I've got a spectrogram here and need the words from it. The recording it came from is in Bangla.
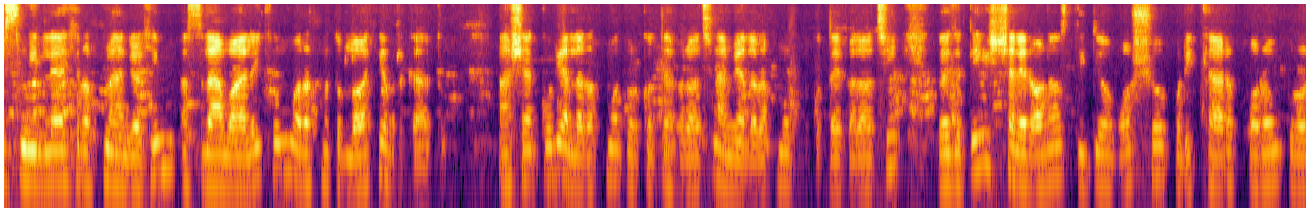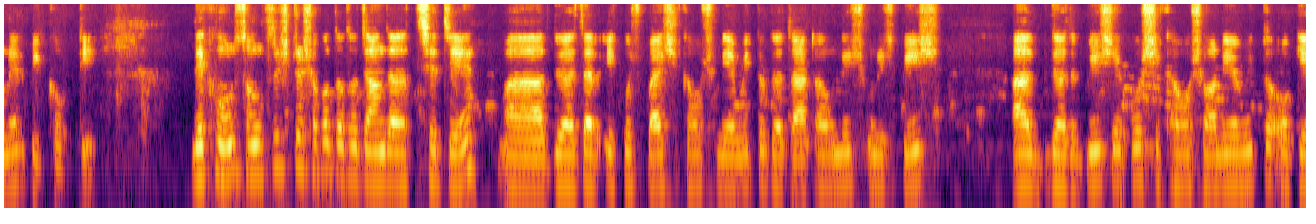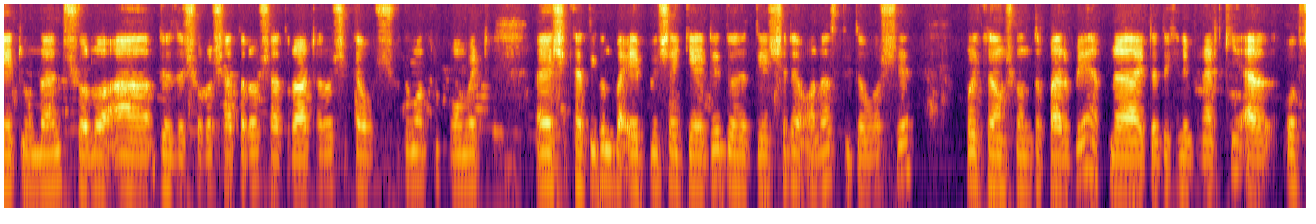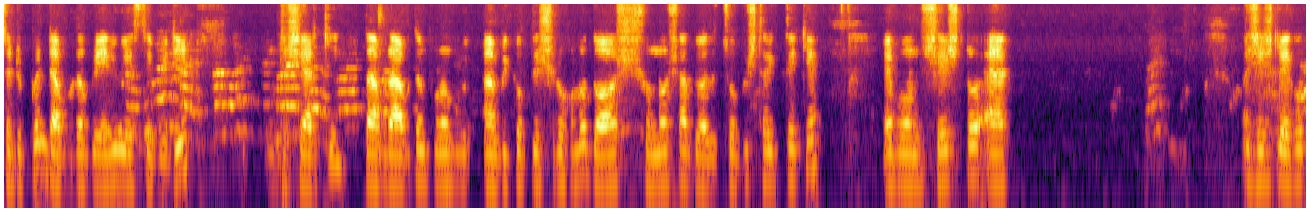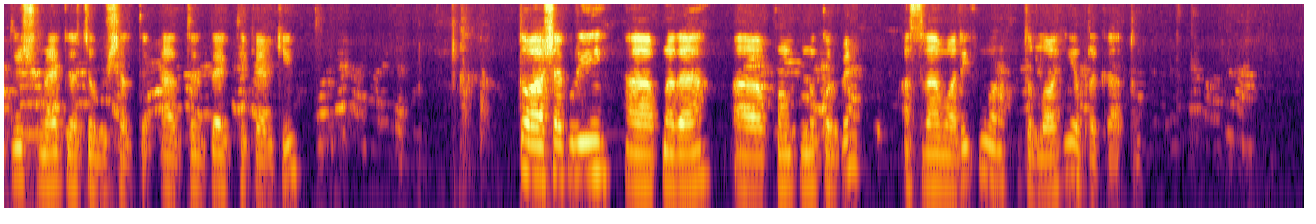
বিসমিল্লাহ রহমান রহিম। আসসালামু আলাইকুম রহমতুল্লাহ বরকাত আশা করি আল্লাহ রহমত বরকতায় ভালো আছেন। আমি আল্লাহ রহমত বরকতায় ভালো আছি। দু তেইশ সালের অনার্স দ্বিতীয় বর্ষ পরীক্ষার ফরম পূরণের বিজ্ঞপ্তি। দেখুন, সংশ্লিষ্ট সকল তথ্য জানা যাচ্ছে যে দুই হাজার একুশ বাইশ শিক্ষাবর্ষ নিয়মিত দু হাজার আঠারো, উনিশ উনিশ, বিশ দু হাজার বিশ একুশ শিক্ষাবর্ষ অনিয়মিত ও গেট উন্নয়ন ষোলো দু হাজার ষোলো, সতেরো সতেরো, আঠারো শিক্ষাবর্ষ শুধুমাত্র কমেট শিক্ষার্থীগণ বা এফ বিষয় গেটে দু হাজার তেইশ সালে অনার্স দ্বিতীয় বর্ষে পরীক্ষা অংশগ্রহণ করতে পারবে। আপনারা এটা দেখে নেবেন আর কি। আর ওয়েবসাইট ঢুকবেন ডাব্লিউ ডাব্লিউ এন ইউএসসিবিডি আর কি। তারপরে আবেদন পুনঃ বিজ্ঞপ্তি শুরু হলো দশ শূন্য সাত দু হাজার চব্বিশ তারিখ থেকে এবং শেষ তো এক শেষ হলো একত্রিশ এক দু হাজার চব্বিশ সাল থেকে আর কি। তো আশা করি আপনারা ফর্ম পূর্ণ করবেন। আসসালামু আলাইকুম রহমতুল্লাহি আবরাকাতুহ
